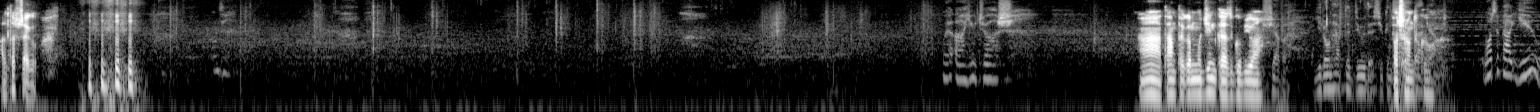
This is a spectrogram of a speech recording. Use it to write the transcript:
Ale to z Where are you, Josh? A, tamtego mudzinka zgubiła. Sheva, you don't have to do this. You can W początku. stay back out. What about you?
